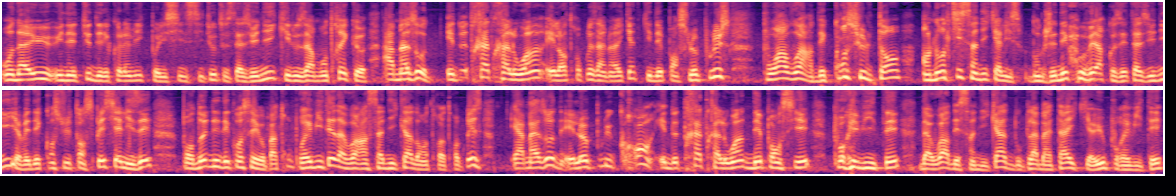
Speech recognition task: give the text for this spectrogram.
on a eu une étude de l'Economic Policy Institute aux États-Unis qui nous a montré que Amazon est de très très loin et l'entreprise américaine qui dépense le plus pour avoir des consultants en antisyndicalisme. Donc j'ai découvert qu'aux États-Unis, il y avait des consultants spécialisés pour donner des conseils aux patrons pour éviter d'avoir un syndicat dans notre entreprise. Et Amazon est le plus grand et de très très loin dépensier pour éviter d'avoir des syndicats. Donc la bataille qu'il y a eu pour éviter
